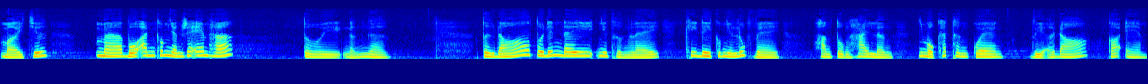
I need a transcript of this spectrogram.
mời chứ. Mà bộ anh không nhận ra em hả? Tôi ngẩn ngơ. Từ đó tôi đến đây như thường lệ, khi đi cũng như lúc về, hàng tuần hai lần như một khách thân quen, vì ở đó có em.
